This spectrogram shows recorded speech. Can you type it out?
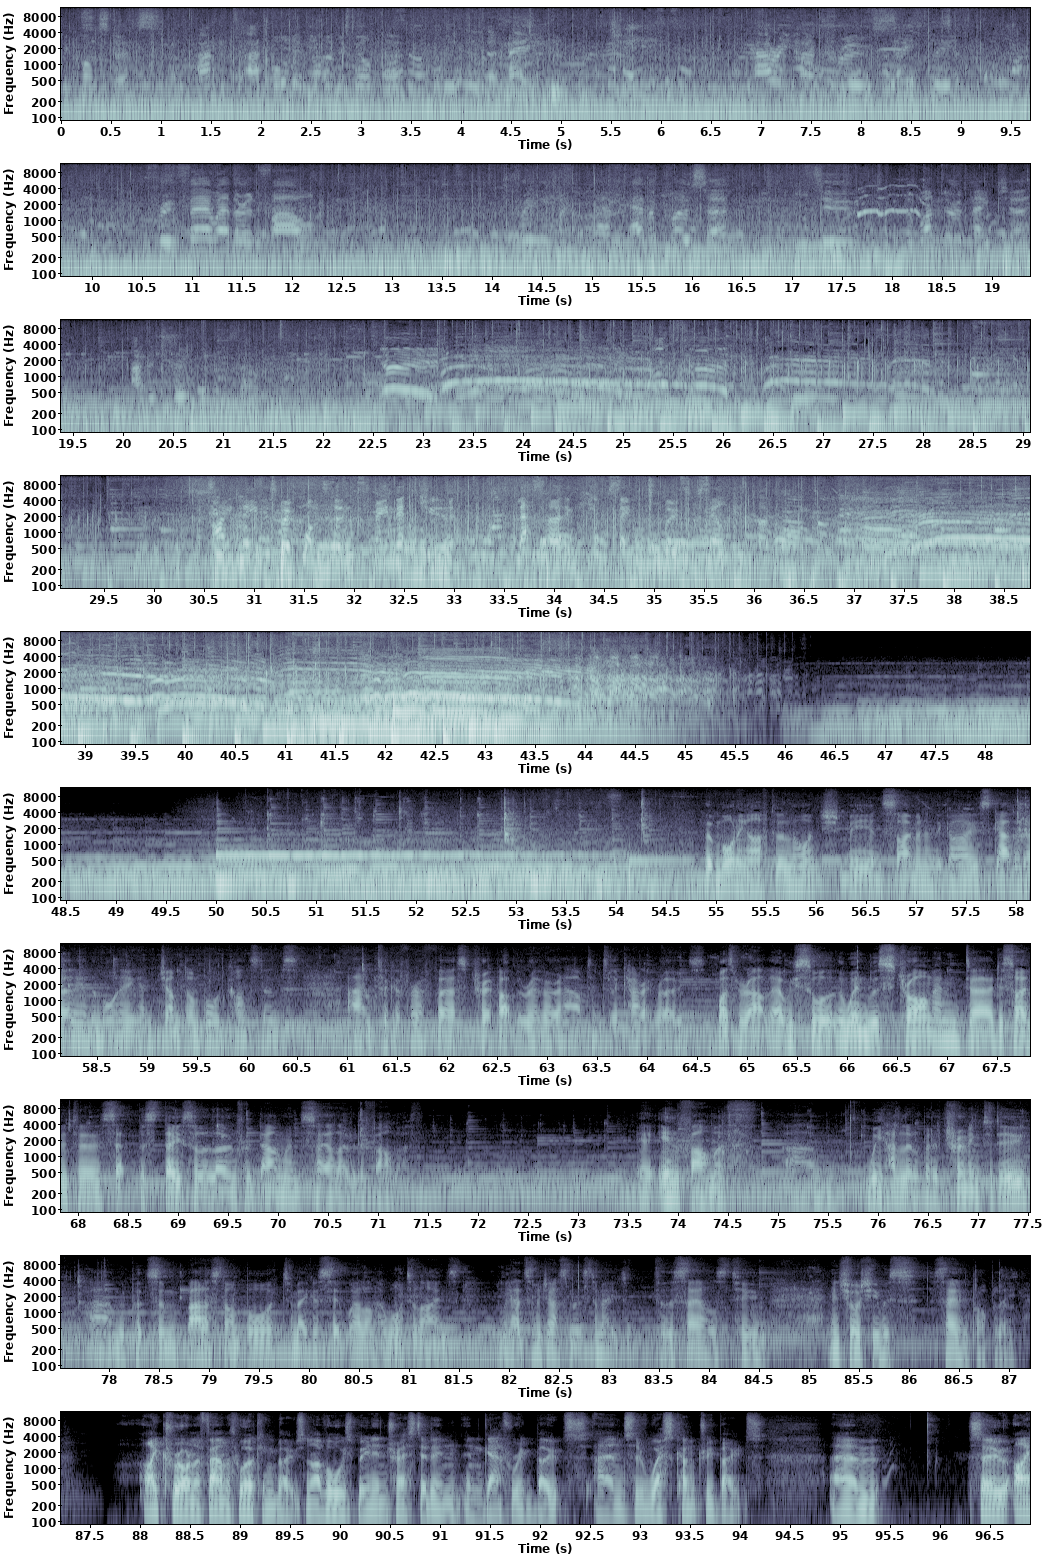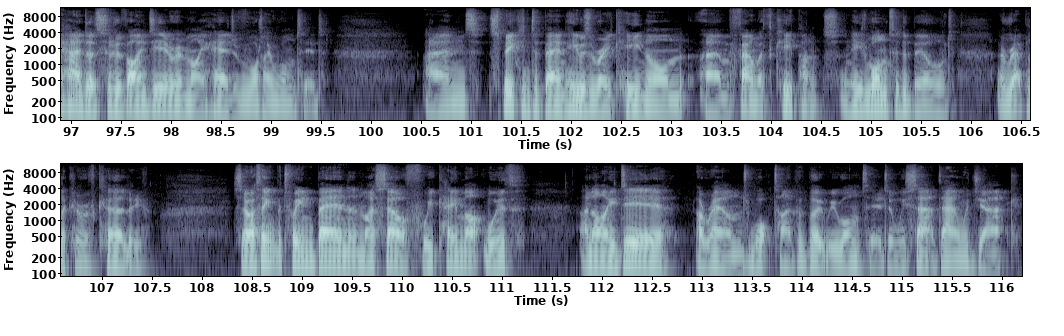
To Constance and, and all the people who built her made she carry her safely through fair weather and foul, bringing them ever closer to the wonder of nature and the truth of themselves. Yay! I named this boat Constance. May Neptune bless her and keep safe all those who sail in her. The morning after the launch, me and Simon and the guys gathered early in the morning and jumped on board Constance and took her for her first trip up the river and out into the Carrick roads. Once we were out there we saw that the wind was strong and uh, decided to set the staysail alone for a downwind sail over to Falmouth. In Falmouth um, we had a little bit of trimming to do. Um, we put some ballast on board to make her sit well on her waterlines. We had some adjustments to make to the sails to ensure she was sailing properly. I crew on a Falmouth working boat and I've always been interested in, in gaff rig boats and sort of West Country boats. Um, so I had a sort of idea in my head of what I wanted. And speaking to Ben, he was very keen on um, Falmouth Quay punts and he'd wanted to build a replica of Curlew. So I think between Ben and myself, we came up with an idea around what type of boat we wanted and we sat down with Jack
